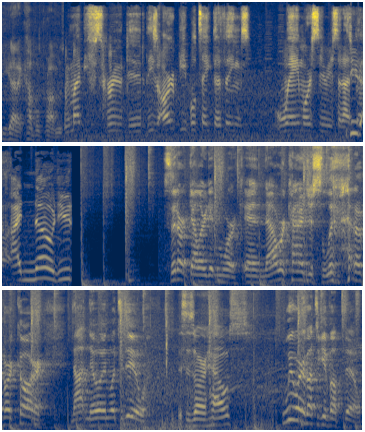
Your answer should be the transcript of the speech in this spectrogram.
you got a couple problems. We might be screwed, dude. These art people take their things way more serious than I Dude, thought. I know, dude. So that art gallery didn't work, and now we're kind of just living out of our car, not knowing what to do. This is our house. We weren't about to give up though.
